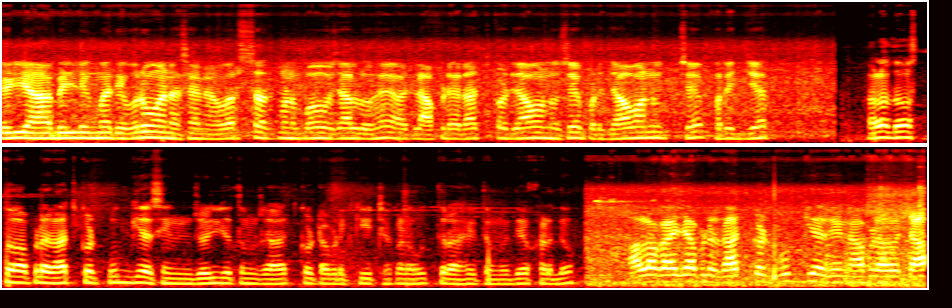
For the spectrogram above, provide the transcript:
જડિયા આ બિલ્ડિંગમાંથી ભરવાના છે અને વરસાદ પણ બહુ ચાલુ છે. એટલે આપણે રાજકોટ જવાનું છે, પણ જવાનું જ છે ફરજિયાત. હાલો દોસ્તો, આપણે રાજકોટ પૂગ્યા છીએ જોઈ લો તમે, રાજકોટ આપણે કી ઠેકાણે ઉતરા છે તમને દેખાડ દઉં. હાલો કાંઈ આપણે રાજકોટ પૂગ્યા છીએ ને આપણે હવે ચા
